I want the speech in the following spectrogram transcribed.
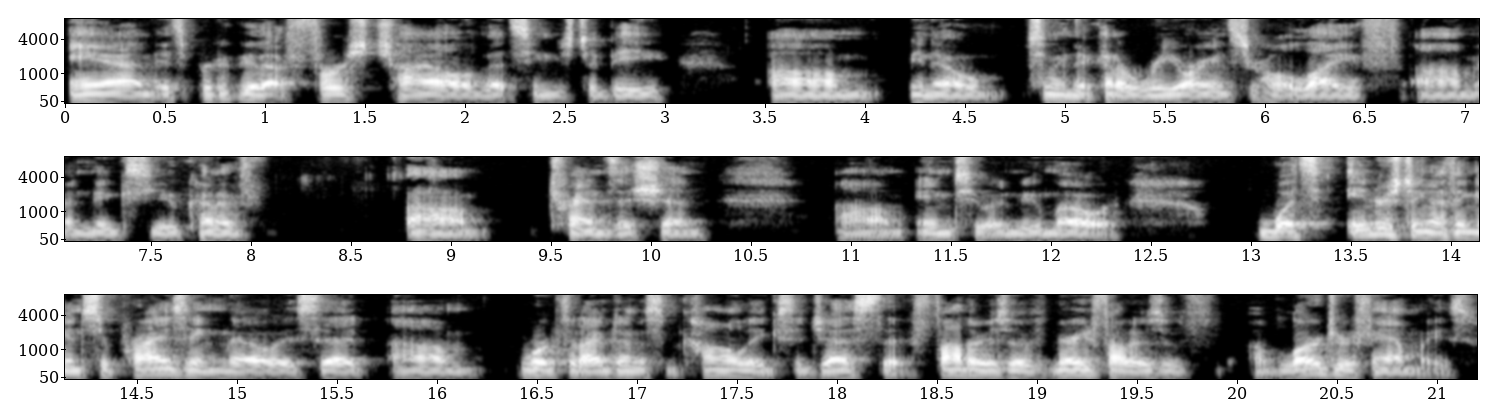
and it's particularly that first child that seems to be, um, you know, something that kind of reorients your whole life um, and makes you kind of um, transition um, into a new mode. What's interesting, I think, and surprising though, is that um, work that I've done with some colleagues suggests that fathers of married fathers of, of larger families,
